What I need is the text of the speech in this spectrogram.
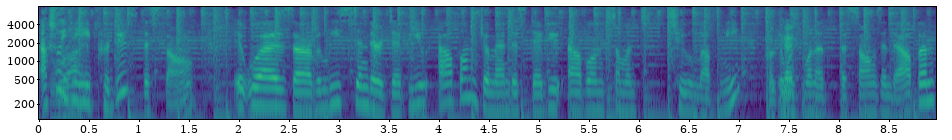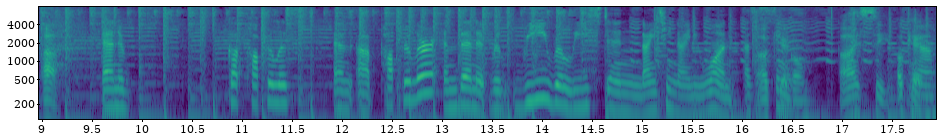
Actually, he produced this song. It was uh, released in their debut album, Jomanda's debut album, Someone to Love Me. Okay. It was one of the songs in the album. Ah. And it got popular and uh, popular, and then it re- re-released in 1991 as a Okay. single. I see. Okay. Yeah.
